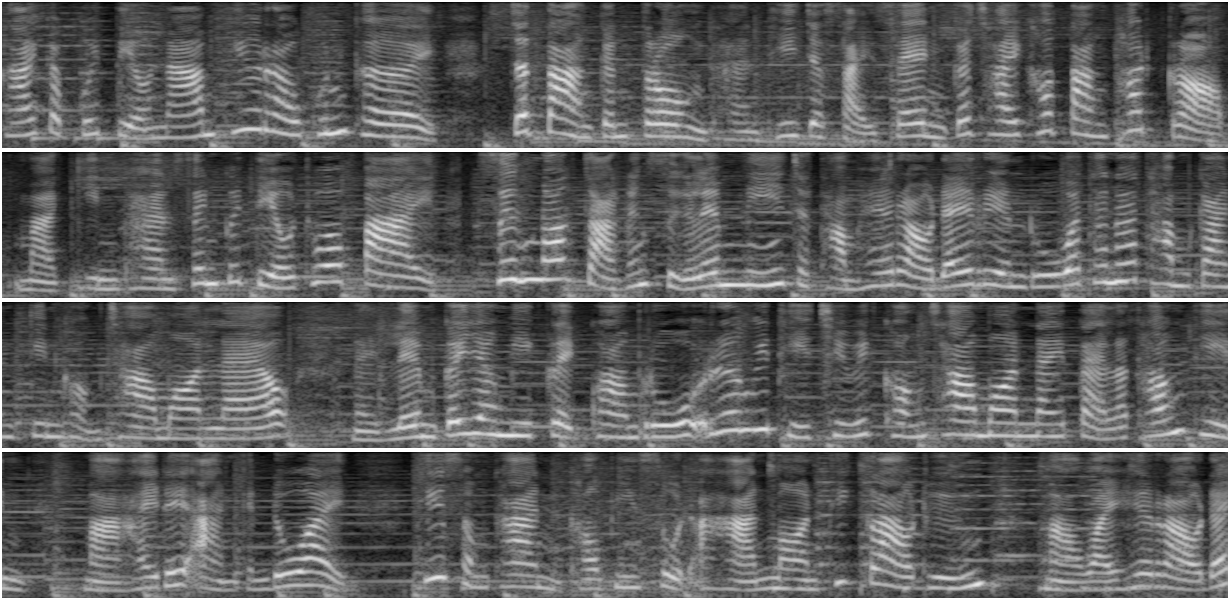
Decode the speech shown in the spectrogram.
คล้ายกับก๋วยเตี๋ยวน้ำที่เราคุ้นเคย จะต่างกันตรงแทนที่จะใส่เส้นก็ใช้ข้าวตังทอดกรอบมากินแทนเส้นก๋วยเตี๋ยวทั่วไป ซึ่งนอกจากหนังสือเล่มนี้จะทำให้เราได้เรียนรู้วัฒนธรรมการกินของชาวมอญแล้ว ในเล่มก็ยังมีเกร็ดความรู้เรื่องวิถีชีวิตของชาวมอญในแต่ละท้องถิ่น มาให้ได้อ่านกันด้วย ที่สำคัญเขามีสูตรอาหารมอญที่กล่าวถึง มาไว้ให้เราได้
